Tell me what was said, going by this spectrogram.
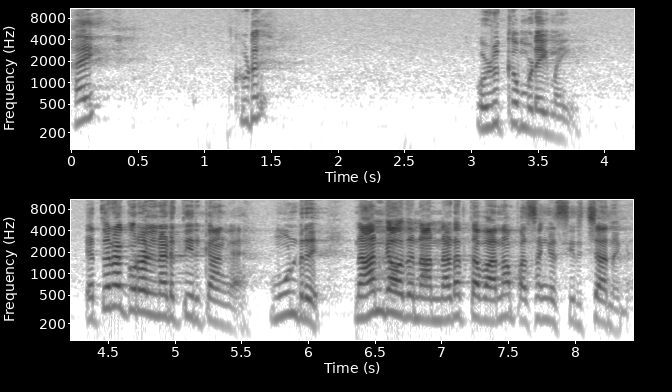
ஹை குடு. ஒழுக்கமுடைமை. எத்தனை குரல் நடத்தியிருக்காங்க? மூன்று. நான்காவது நான் நடத்தவானா? பசங்க சிரிச்சானுங்க.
